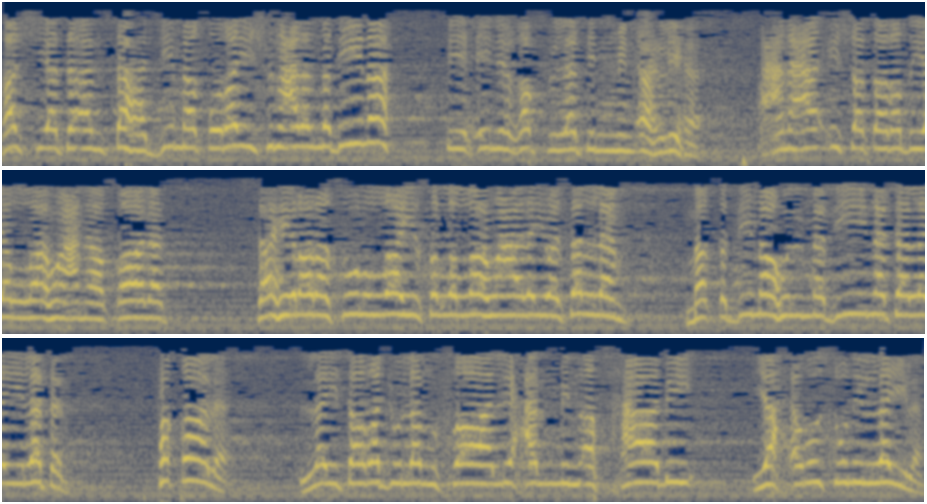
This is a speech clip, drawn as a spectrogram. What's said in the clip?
خشية أن تهجم قريش على المدينة في حين غفلة من أهلها. عن عائشة رضي الله عنها قالت سهر رسول الله صلى الله عليه وسلم مقدمه المدينة ليلة. فقال ليت رجلا صالحا من أصحابي يحرسني الليلة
